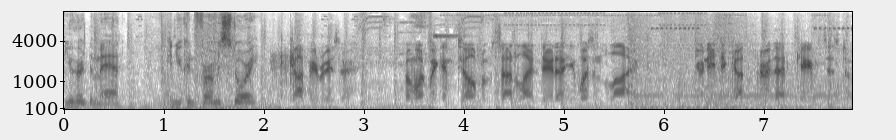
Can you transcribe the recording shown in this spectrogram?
you heard the man. Can you confirm his story? Copy, Razor. From what we can tell from satellite data, he wasn't lying. You need to cut through that cave system.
